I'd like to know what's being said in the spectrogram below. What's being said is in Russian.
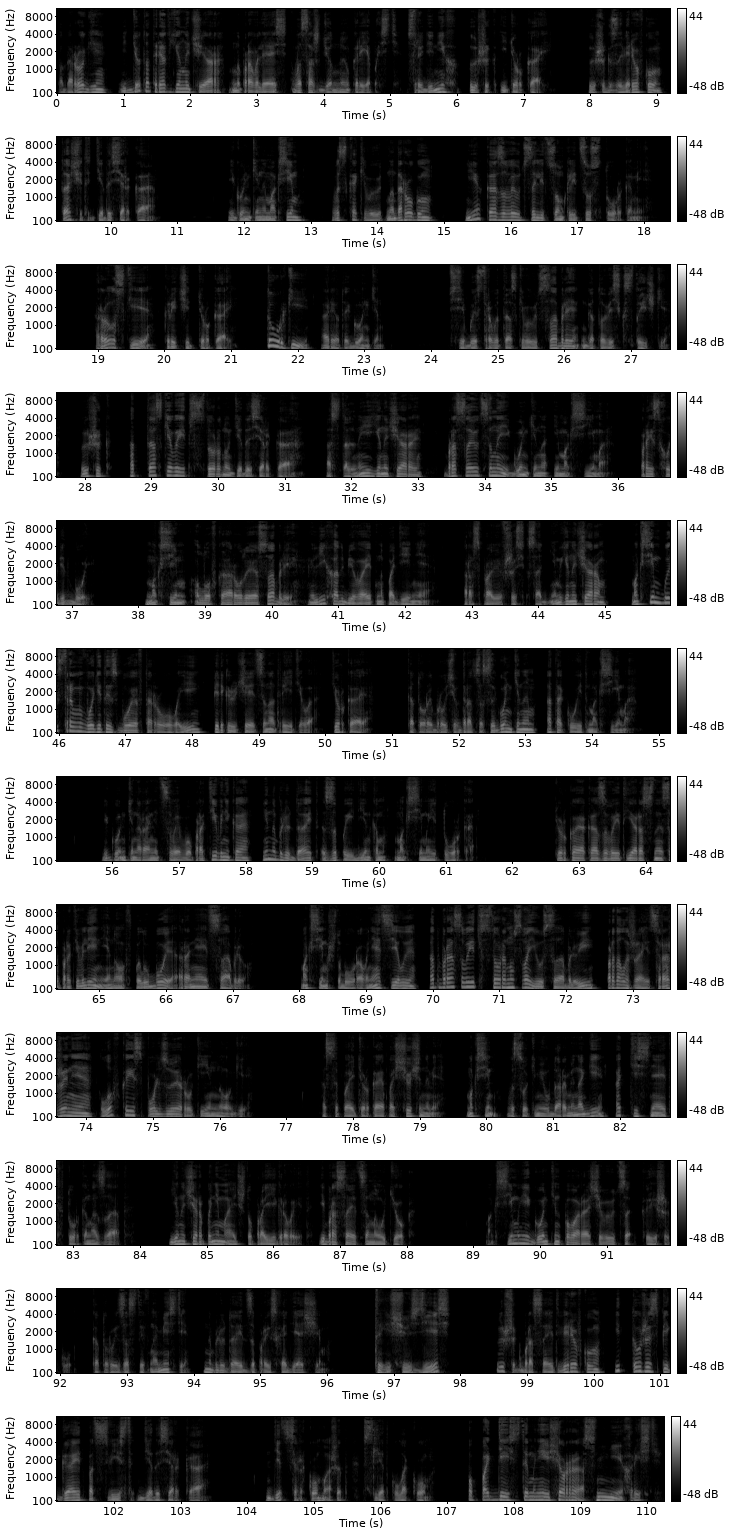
По дороге идет отряд янычар, направляясь в осажденную крепость. Среди них Ишек и Тюркай. Ишек за веревку тащит деда Серка. Игонькин и Максим выскакивают на дорогу и оказываются лицом к лицу с турками. «Русские!» — кричит Тюркай. «Турки!» — орет Игонькин. Все быстро вытаскивают сабли, готовясь к стычке. Ишек оттаскивает в сторону деда Серка. Остальные янычары бросаются на Игонькина и Максима. Происходит бой. Максим, ловко орудуя саблей, лихо отбивает нападение. Расправившись с одним янычаром, Максим быстро выводит из боя второго и переключается на третьего, Тюркая, который, бросив драться с Игонькиным, атакует Максима. Игонькин ранит своего противника и наблюдает за поединком Максима и Турка. Тюркай оказывает яростное сопротивление, но в пылу боя роняет саблю. Максим, чтобы уравнять силы, отбрасывает в сторону свою саблю и продолжает сражение, ловко используя руки и ноги. Осыпая Тюркая пощечинами, Максим высокими ударами ноги оттесняет турка назад. Янычар понимает, что проигрывает, и бросается на утек. Максим и Гонькин поворачиваются к Ишику, который, застыв на месте, наблюдает за происходящим. «Ты еще здесь?» Ишек бросает веревку и тоже сбегает под свист деда Серка. Дед Серко машет вслед кулаком. «Попадись ты мне еще раз, нехристь!»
